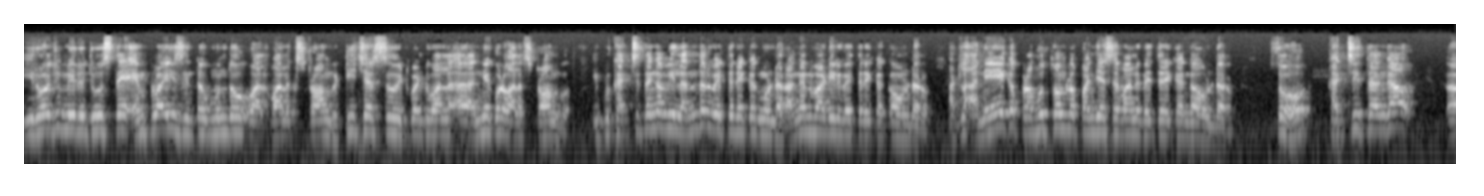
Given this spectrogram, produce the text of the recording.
ఈ రోజు మీరు చూస్తే ఎంప్లాయీస్ ఇంతకు ముందు వాళ్ళ- వాళ్ళకి స్ట్రాంగ్ టీచర్స్ ఇటువంటి వాళ్ళ అన్ని కూడా వాళ్ళకి స్ట్రాంగ్ ఇప్పుడు ఖచ్చితంగా వీళ్ళందరూ వ్యతిరేకంగా ఉండరు. అంగన్వాడీలు వ్యతిరేకంగా ఉండరు. అట్లా అనేక ప్రభుత్వంలో పనిచేసే వాళ్ళు వ్యతిరేకంగా ఉండరు. సో ఖచ్చితంగా ఆ,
